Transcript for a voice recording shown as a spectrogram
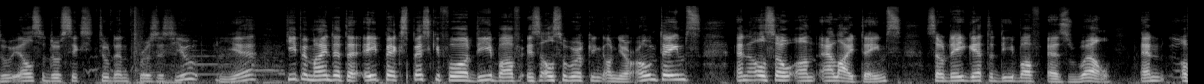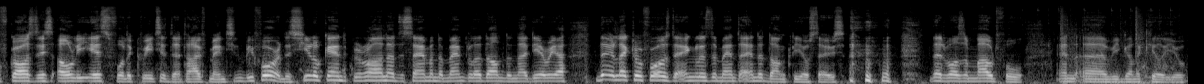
Do we also do 62 then versus you? Yeah. Keep in mind that the Apex Piscivorous debuff is also working on your own tames and also on allied tames. So they get the debuff as well. And of course this only is for the creatures that I've mentioned before. The the Piranha, the Salmon, the Megalodon, the Cnidaria, the Electrophorus, the Anguillus, the Manta and the Dunkleosteus. that was a mouthful. And uh, we're gonna kill you.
